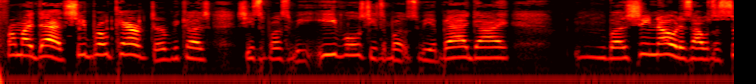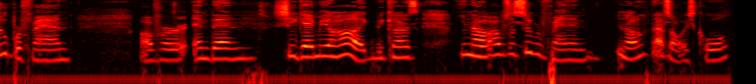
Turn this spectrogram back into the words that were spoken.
from my dad. She broke character because she's supposed to be evil. She's supposed to be a bad guy, but she noticed I was a super fan of her, and then she gave me a hug because you know I was a super fan, and you know that's always cool.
